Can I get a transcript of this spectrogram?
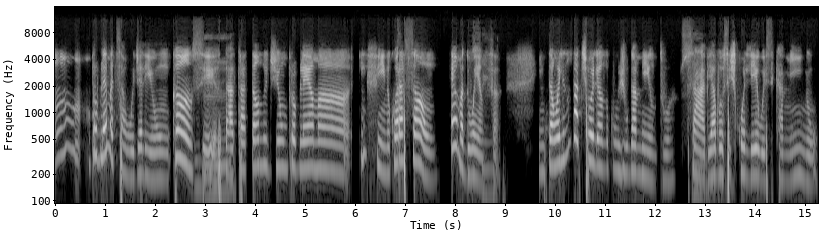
um problema de saúde ali, um câncer, uhum. tá tratando de um problema, enfim, no coração. É uma doença. Sim. Então ele não está te olhando com julgamento, Sim. sabe? Ah, você escolheu esse caminho,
